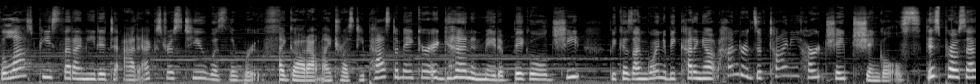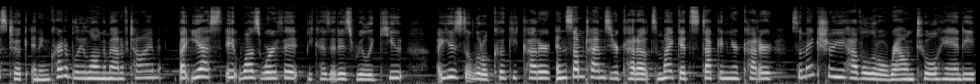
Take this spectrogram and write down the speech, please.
The last piece that I needed to add extras to was the roof. I got out my trusty pasta maker again and made a big old sheet because I'm going to be cutting out hundreds of tiny heart-shaped shingles. This process took an incredibly long amount of time, but yes, it was worth it because it is really cute. I used a little cookie cutter, and sometimes your cutouts might get stuck in your cutter, so make sure you have a little round tool handy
